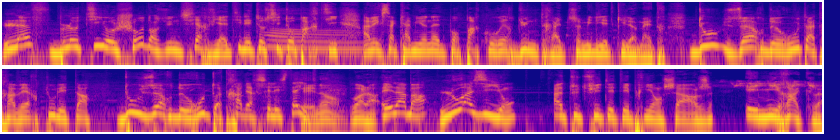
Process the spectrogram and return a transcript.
L'œuf blotti au chaud dans une serviette, il est aussitôt Oh. parti avec sa camionnette pour parcourir d'une traite ce millier de kilomètres. 12 heures de route à travers tout l'État, 12 heures de route à traverser les States. C'est énorme. Voilà, et là-bas, l'oisillon a tout de suite été pris en charge, et miracle,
